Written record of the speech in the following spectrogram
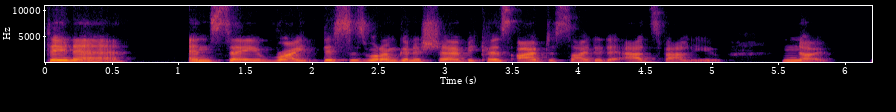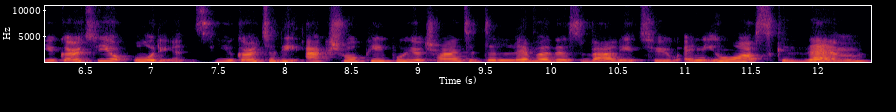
thin air and say right this is what i'm going to share because i've decided it adds value no you go to your audience you go to the actual people you're trying to deliver this value to and you ask them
